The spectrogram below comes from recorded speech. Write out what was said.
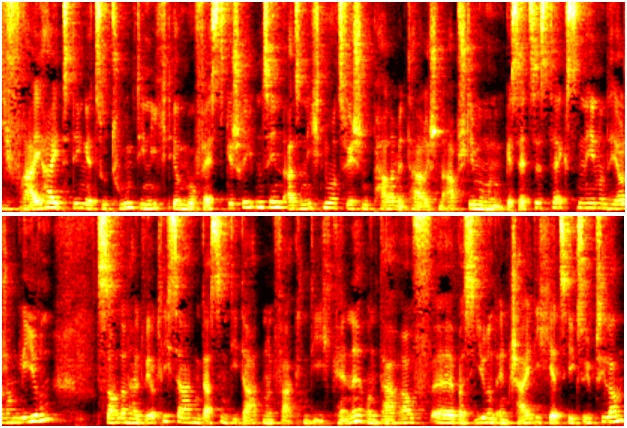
die Freiheit, Dinge zu tun, die nicht irgendwo festgeschrieben sind, also nicht nur zwischen parlamentarischen Abstimmungen und Gesetzestexten hin und her jonglieren, sondern halt wirklich sagen, das sind die Daten und Fakten, die ich kenne und darauf äh, basierend entscheide ich jetzt XY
